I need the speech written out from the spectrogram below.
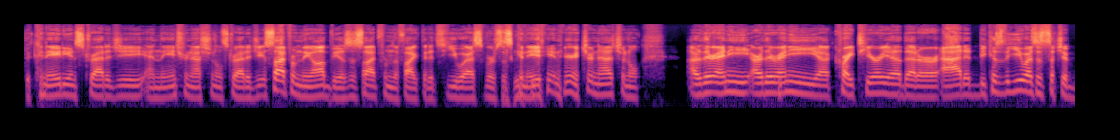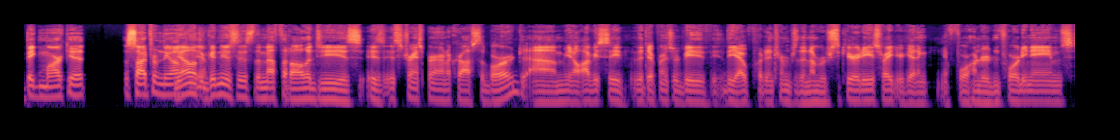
the Canadian strategy and the international strategy, aside from the obvious, aside from the fact that it's U.S. versus Canadian or international, are there any are there any uh, criteria that are added because the U.S. is such a big market? Aside from the obvious, no, the good news is the methodology is is, is transparent across the board. Um, you know, obviously the difference would be the, the, output in terms of the number of securities, right? You're getting you know, 440 names,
